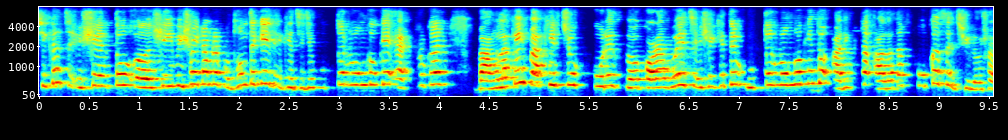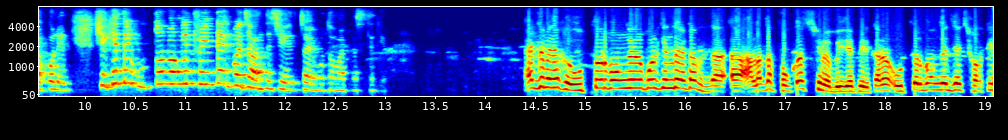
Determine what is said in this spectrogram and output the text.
ঠিক আছে? সে তো সেই বিষয়টা আমরা প্রথম থেকেই দেখেছি যে উত্তরবঙ্গকে এক প্রকার বাংলাকেই পাখির চোখ করে করা হয়েছে। সেক্ষেত্রে উত্তরবঙ্গ কিন্তু আরেকটা আলাদা ফোকাসে ছিল সকলের। সেক্ষেত্রে উত্তরবঙ্গের ট্রেনটা একবার জানতে চাইব তোমার কাছ থেকে। একদমই দেখো উত্তরবঙ্গের উপর কিন্তু একটা আলাদা ফোকাস ছিল বিজেপির। কারণ উত্তরবঙ্গের যে ছটি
